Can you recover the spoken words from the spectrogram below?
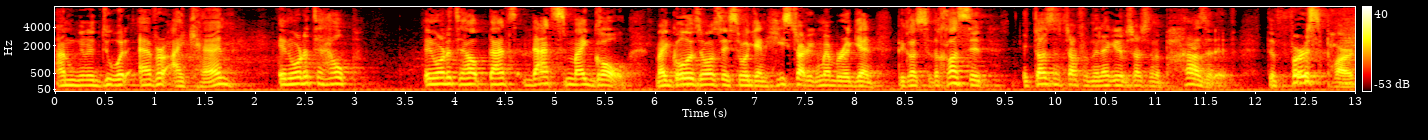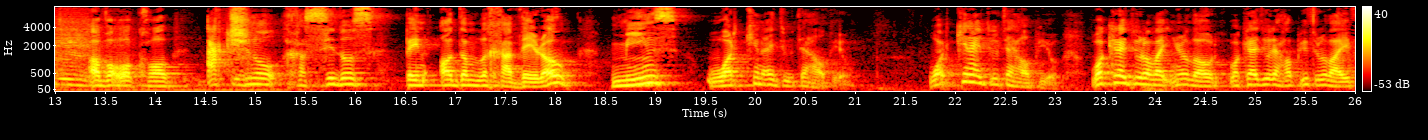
I'm going to do whatever I can in order to help in order to help. That's that's my goal. My goal is I want to say. So again, He started. Remember again, because to the chassid, it doesn't start from the negative; it starts from the positive. The first part of what we'll call actional chasidus ben adam lechavero means what can I do to help you? What can I do to help you? What can I do to lighten your load? What can I do to help you through life?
